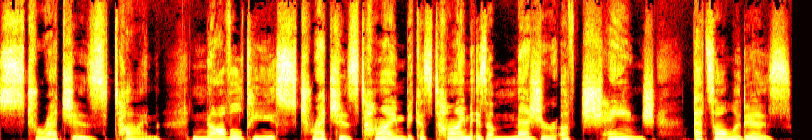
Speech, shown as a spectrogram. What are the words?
stretches time. Novelty stretches time because time is a measure of change. That's all it is.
